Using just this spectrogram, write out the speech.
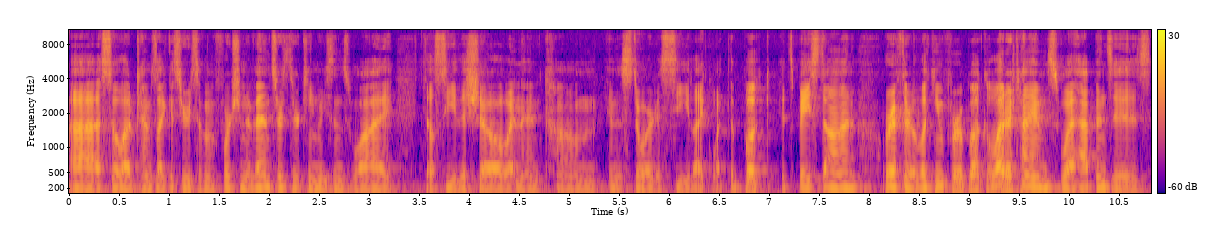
Uh, so a lot of times, like a series of unfortunate events or 13 Reasons Why, they'll see the show and then come in the store to see like what the book it's based on, or if they're looking for a book. A lot of times, what happens is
